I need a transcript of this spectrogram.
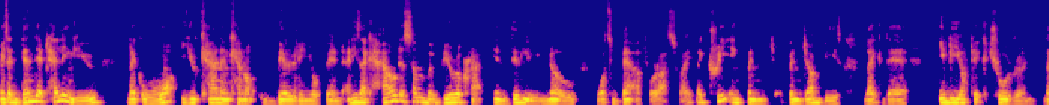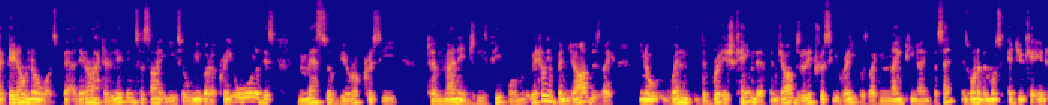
He's like, then they're telling you like what you can and cannot build in your pind. And he's like, how does some bureaucrat in Delhi know what's better for us, right? Like treating Punjabis like they're idiotic children. Like they don't know what's better. They don't have to live in society. So we've got to create all of this mess of bureaucracy to manage these people. We're talking Punjab is like, you know, when the British came there, Punjab's literacy rate was like 99%. It's one of the most educated,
